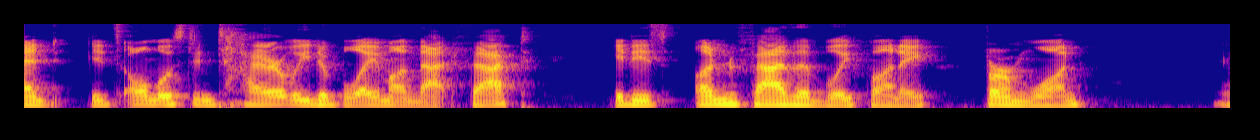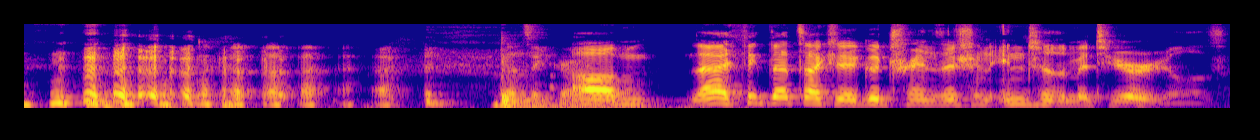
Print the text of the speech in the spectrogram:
and it's almost entirely to blame on that fact. It is unfathomably funny. Firm one. That's incredible. Um, I think that's actually a good transition into the materials.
